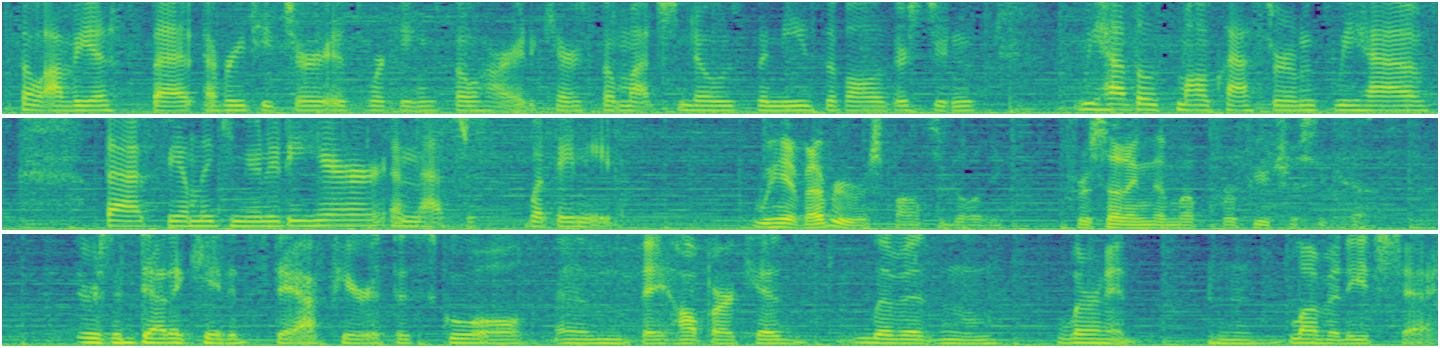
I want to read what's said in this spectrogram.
so obvious that every teacher is working so hard, cares so much, knows the needs of all of their students. We have those small classrooms, we have that family community here, and that's just what they need. We have every responsibility for setting them up for future success. There's a dedicated staff here at this school, and they help our kids live it and learn it and love it each day.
